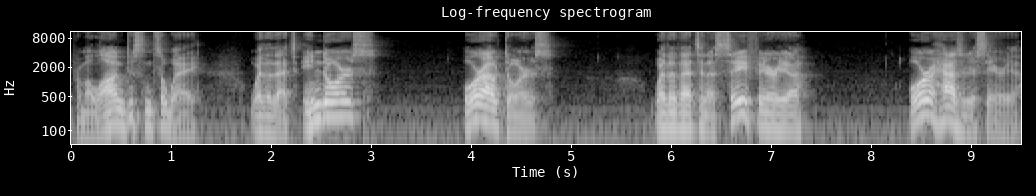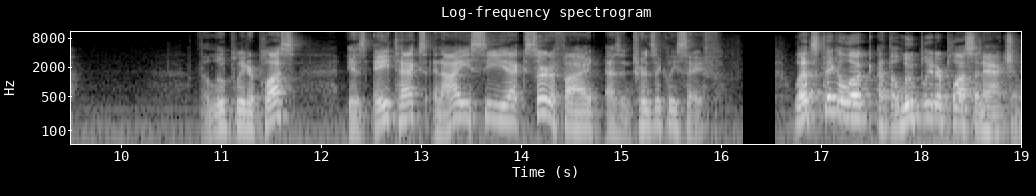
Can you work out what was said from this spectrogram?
from a long distance away, whether that's indoors or outdoors, whether that's in a safe area or a hazardous area. The Loop Leader Plus is ATEX and IECEX certified as intrinsically safe. Let's take a look at the Loop Leader Plus in action.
